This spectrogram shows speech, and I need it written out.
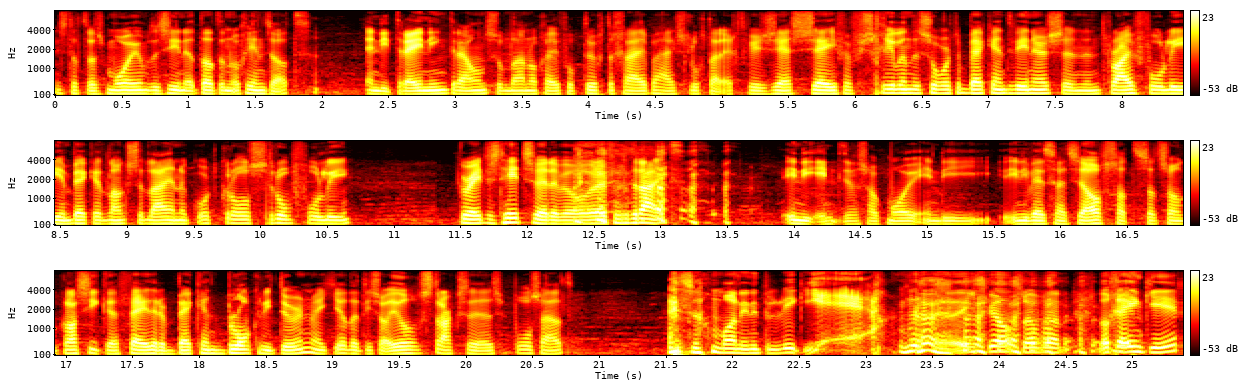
Dus dat was mooi om te zien dat dat er nog in zat. En die training trouwens, om daar nog even op terug te grijpen. Hij sloeg daar echt weer zes, zeven verschillende soorten backhand winners. En een drive volley, een backhand langs de lijn, een kort cross, drop volley. Greatest hits werden wel weer even gedraaid. In die, in, dat was ook mooi, in die, in die wedstrijd zelf zat, zat zo'n klassieke Federer backhand block return, weet je. Dat hij zo heel straks eh, zijn pols houdt. En zo'n man in het publiek, yeah! weet je wel, zo van, nog één keer.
